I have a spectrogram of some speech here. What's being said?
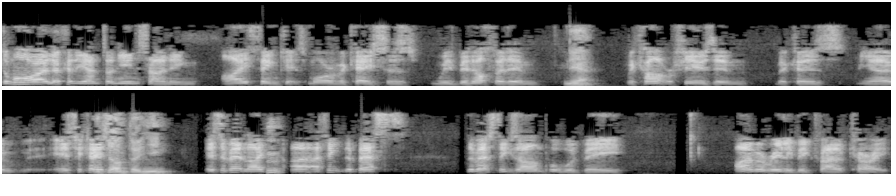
The more I look at the Antonin signing, I think it's more of a case as we've been offered him. Yeah. We can't refuse him because, you know, it's a case it's Antonin. It's a bit like, mm. I, I think the best, the best example would be, I'm a really big fan of curry.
